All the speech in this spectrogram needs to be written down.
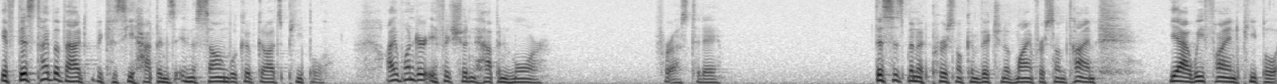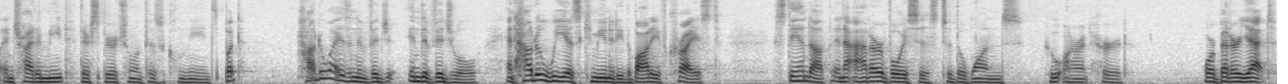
If this type of advocacy happens in the songbook of God's people, I wonder if it shouldn't happen more for us today. This has been a personal conviction of mine for some time. Yeah, we find people and try to meet their spiritual and physical needs, but how do I, as an individual, and how do we as community, the body of Christ, stand up and add our voices to the ones who aren't heard? Or better yet,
